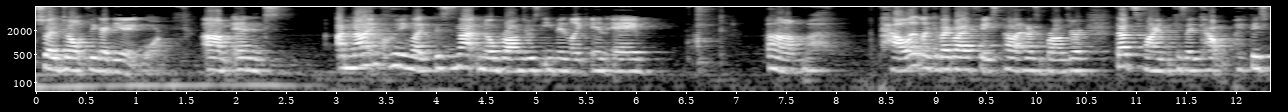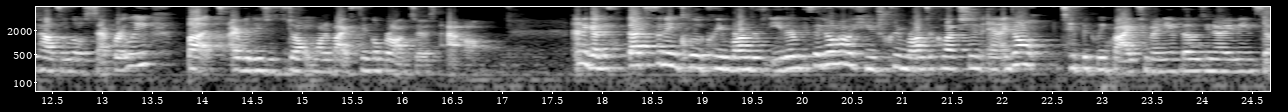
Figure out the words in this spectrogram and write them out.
so I don't think I need any more. Um, and I'm not including like, this is not no bronzers even like in a um, palette. Like if I buy a face palette that has a bronzer, that's fine because I count face palettes a little separately, but I really just don't want to buy single bronzers at all. And again, this, that doesn't include cream bronzers either because I don't have a huge cream bronzer collection and I don't typically buy too many of those, you know what I mean? So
